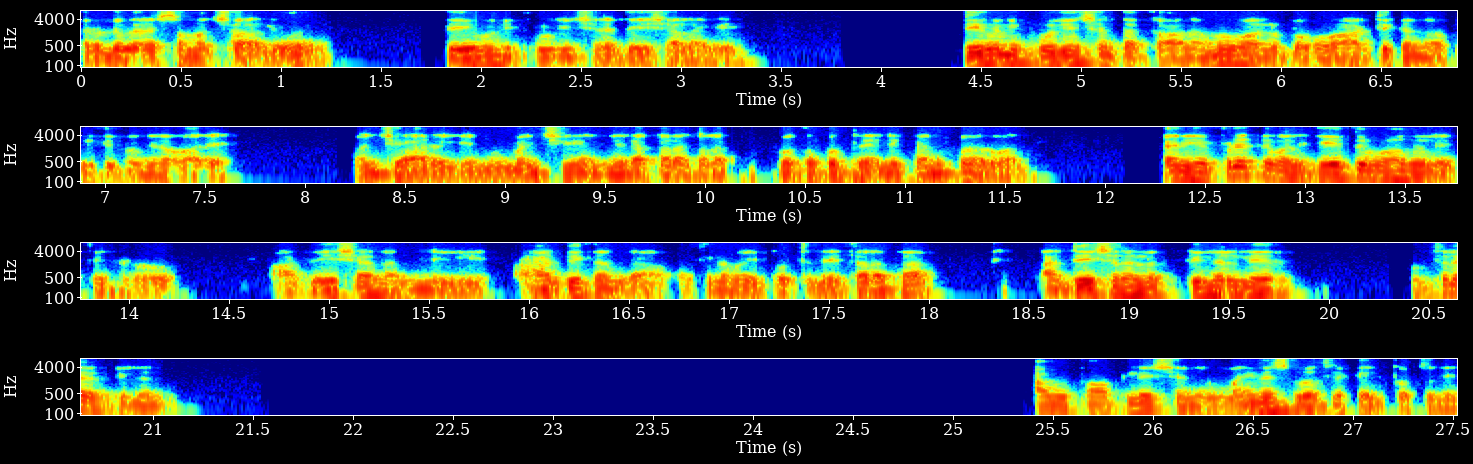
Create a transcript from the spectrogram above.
రెండు వేల సంవత్సరాలు దేవుని పూజించిన దేశాలు అవి. దేవుని పూజించినంత కాలము వాళ్ళు బహు ఆర్థికంగా అభివృద్ధి పొందిన వారే. మంచి ఆరోగ్యము మంచి అన్ని రకరకాల కొత్త కొత్త అన్ని కనుక్కున్నారు వాళ్ళు. కానీ ఎప్పుడైతే వాళ్ళు హేతువాదులు అయిపోయినారో ఆ దేశాలన్నీ ఆర్థికంగా పతనమైపోతున్నాయి. తర్వాత ఆ దేశాలలో పిల్లలు లేరు. పుట్టలేరు పిల్లలు. అవి పాపులేషన్ మైనస్ గ్రోత్లోకి వెళ్ళిపోతుంది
